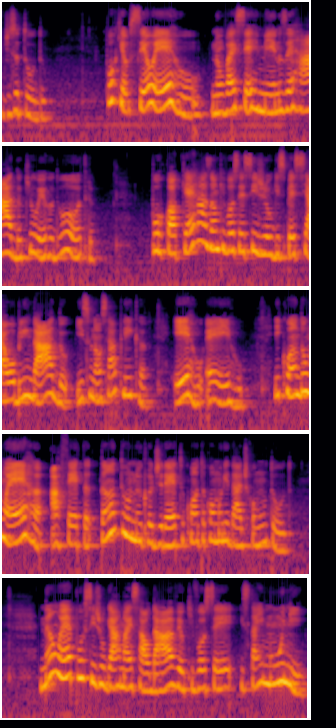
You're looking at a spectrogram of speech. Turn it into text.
disso tudo. Porque o seu erro não vai ser menos errado que o erro do outro. Por qualquer razão que você se julgue especial ou blindado, isso não se aplica. Erro é erro. E quando um erra, afeta tanto o núcleo direto quanto a comunidade como um todo. Não é por se julgar mais saudável que você está imune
